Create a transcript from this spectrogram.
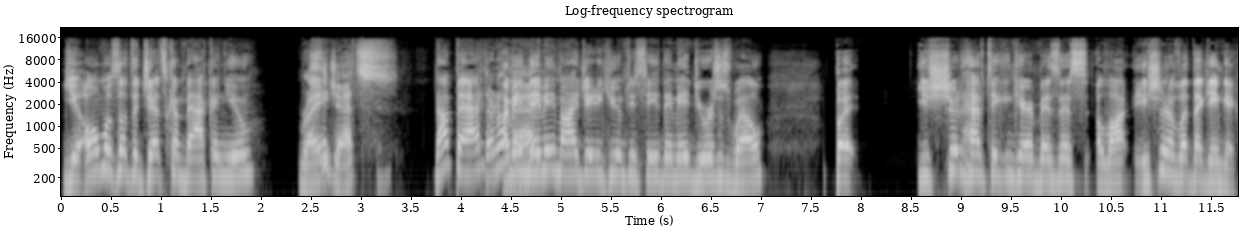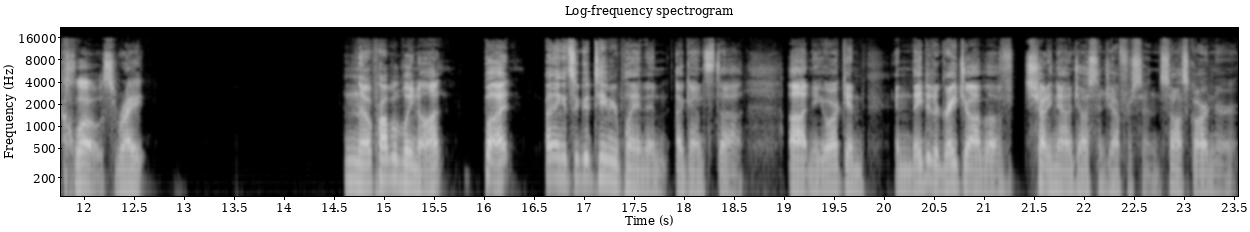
You almost let the Jets come back on you, It's right? the Jets. Not bad. They're not I mean, bad. they made my JDQ MTC. They made yours as well. but you should have taken care of business a lot. You shouldn't have let that game get close, right? No, probably not. But I think it's a good team you're playing in against uh, uh, New York, and and they did a great job of shutting down Justin Jefferson, Sauce Gardner,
